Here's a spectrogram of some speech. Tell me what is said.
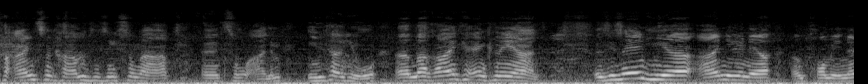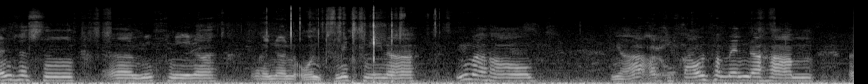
vereinzelt haben sie sich sogar äh, zu einem Interview äh, bereit erklärt. Sie sehen hier einige der äh, prominentesten äh, Mitgliederinnen und Mitglieder überhaupt. Ja, auch die Frauenverbände haben äh,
